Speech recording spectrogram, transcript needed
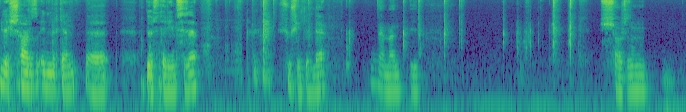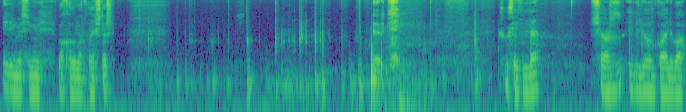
Bir de şarj edilirken e, göstereyim size. Şu şekilde hemen bir şarjın edilmesini bakalım arkadaşlar. Evet. Şu şekilde şarj ediliyor galiba.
